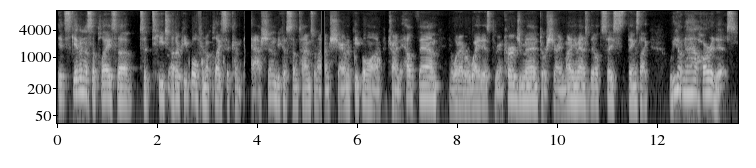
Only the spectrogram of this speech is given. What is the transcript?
it's given us a place of to teach other people from a place of compassion because sometimes when i'm sharing with people on trying to help them in whatever way it is through encouragement or sharing money management they'll say things like we don't know how hard it is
